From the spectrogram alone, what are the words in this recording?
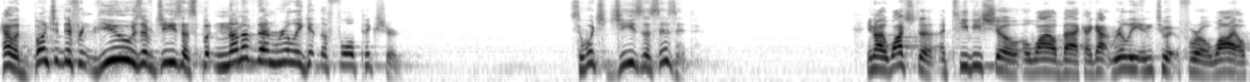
Have a bunch of different views of Jesus, but none of them really get the full picture. So, which Jesus is it? You know, I watched a, a TV show a while back. I got really into it for a while.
